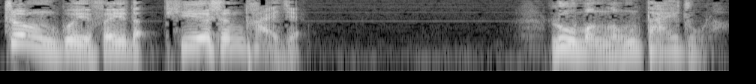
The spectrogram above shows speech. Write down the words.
郑贵妃的贴身太监。陆梦龙呆住了，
